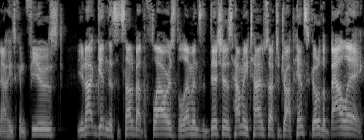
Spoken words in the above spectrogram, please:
Now he's confused. You're not getting this. It's not about the flowers, the lemons, the dishes. How many times do I have to drop hints? Go to the ballet.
